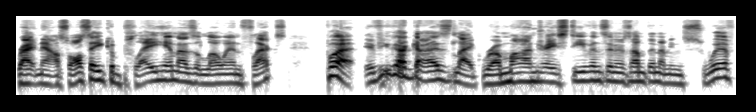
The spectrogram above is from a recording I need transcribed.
right now. So I'll say you could play him as a low end flex. But if you got guys like Rhamondre Stevenson or something, I mean, Swift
